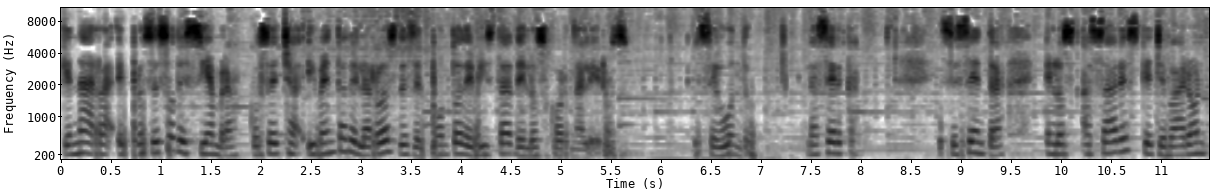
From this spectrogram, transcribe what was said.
que narra el proceso de siembra, cosecha y venta del arroz desde el punto de vista de los jornaleros. El segundo, La Cerca, se centra en los azares que llevaron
